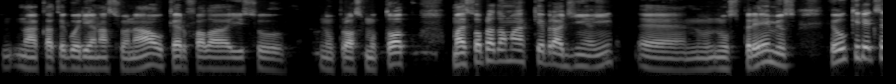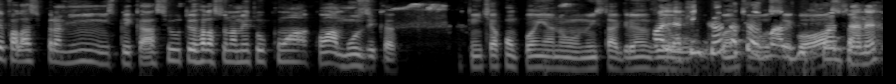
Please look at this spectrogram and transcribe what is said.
na categoria nacional, quero falar isso no próximo tópico, mas só para dar uma quebradinha aí, é, nos prêmios. Eu queria que você falasse para mim, explicasse o teu relacionamento com a, com a música. Quem te acompanha no, no Instagram, Olha, quem canta seus você gosta. Canta, né?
